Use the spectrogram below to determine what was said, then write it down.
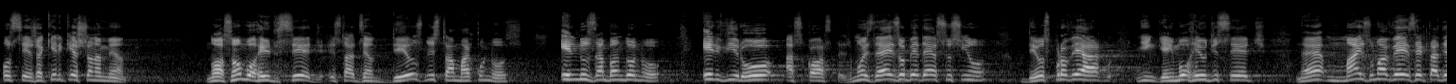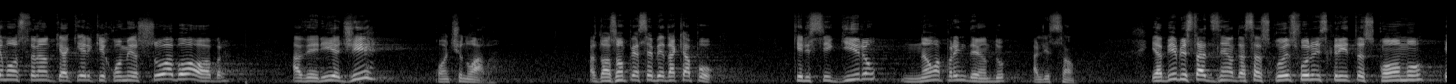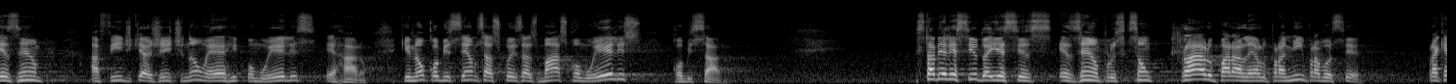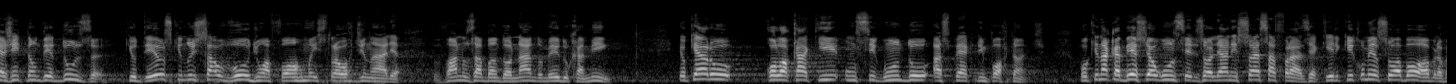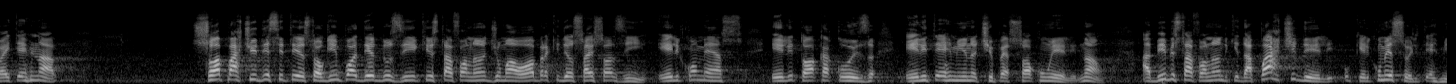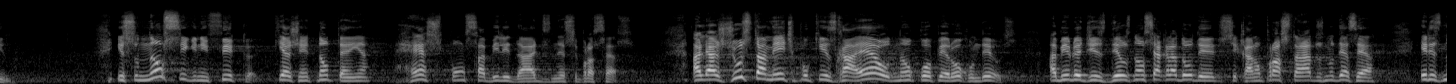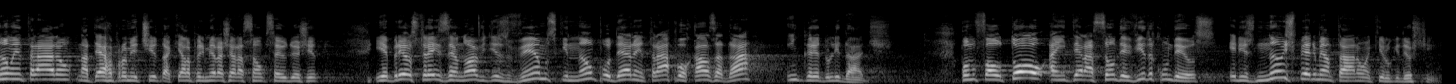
Ou seja, aquele questionamento, nós vamos morrer de sede, está dizendo, Deus não está mais conosco. Ele nos abandonou, ele virou as costas. Moisés obedece o Senhor, Deus provê água, ninguém morreu de sede. Né? Mais uma vez ele está demonstrando que aquele que começou a boa obra, haveria de continuá-la. Mas nós vamos perceber daqui a pouco, que eles seguiram não aprendendo a lição. E a Bíblia está dizendo, essas coisas foram escritas como exemplo, a fim de que a gente não erre como eles erraram. Que não cobicemos as coisas más como eles cobiçaram. Estabelecido aí esses exemplos que são claro paralelo para mim e para você, para que a gente não deduza que o Deus que nos salvou de uma forma extraordinária vá nos abandonar no meio do caminho, eu quero colocar aqui um segundo aspecto importante. Porque na cabeça de alguns, se eles olharem só essa frase, aquele que começou a boa obra vai terminá-la. Só a partir desse texto, alguém pode deduzir que está falando de uma obra que Deus faz sozinho. Ele começa, ele toca a coisa, ele termina, tipo, é só com ele. Não. A Bíblia está falando que da parte dele, o que ele começou, ele termina. Isso não significa que a gente não tenha responsabilidades nesse processo. Aliás, justamente porque Israel não cooperou com Deus, a Bíblia diz, Deus não se agradou deles, ficaram prostrados no deserto. Eles não entraram na terra prometida, aquela primeira geração que saiu do Egito. E Hebreus 3,19 diz, vemos que não puderam entrar por causa da incredulidade. Como faltou a interação devida com Deus, eles não experimentaram aquilo que Deus tinha.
